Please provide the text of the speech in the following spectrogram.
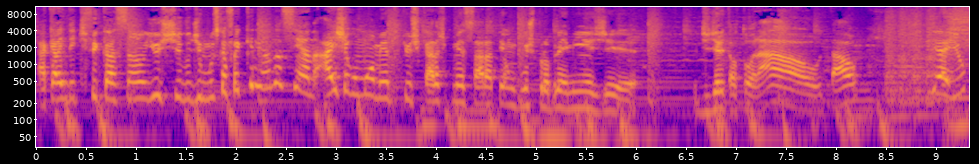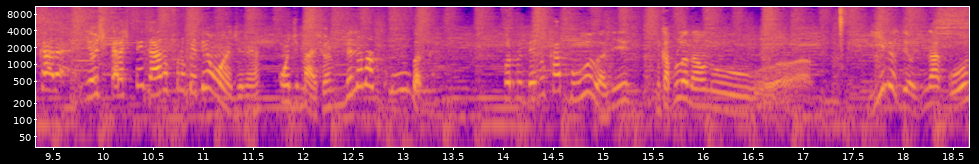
aquela identificação e o estilo de música foi criando a cena. Aí chegou um momento que os caras começaram a ter alguns probleminhas de, de direito autoral e tal. E aí o cara. E os caras pegaram foram beber onde, né? Onde mais? Foram beber na macumba, cara. Foram beber no Cabula ali. No Cabula não, no. Ih, meu Deus, no Nagô,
